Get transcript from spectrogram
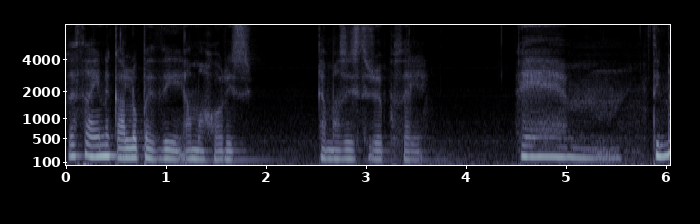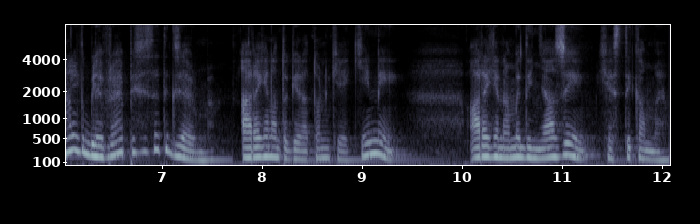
Δεν θα είναι καλό παιδί άμα χωρίσει και άμα ζήσει τη ζωή που θέλει. Ε, την άλλη την πλευρά επίσης δεν την ξέρουμε. Άρα για να τον κερατώνει και εκείνη; Άρα για να μην την νοιάζει, χεστήκαμε.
